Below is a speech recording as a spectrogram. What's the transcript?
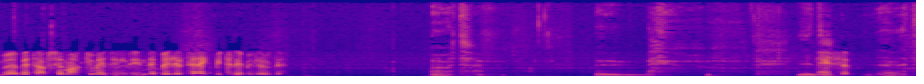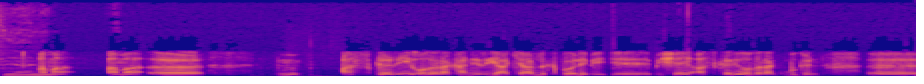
müebbet hapse mahkum edildiğinde belirterek bitirebilirdi. Evet. Ee, Neyse. Evet yani Ama ama e, asgari olarak hani riyakarlık böyle bir e, bir şey. Asgari olarak bugün e,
